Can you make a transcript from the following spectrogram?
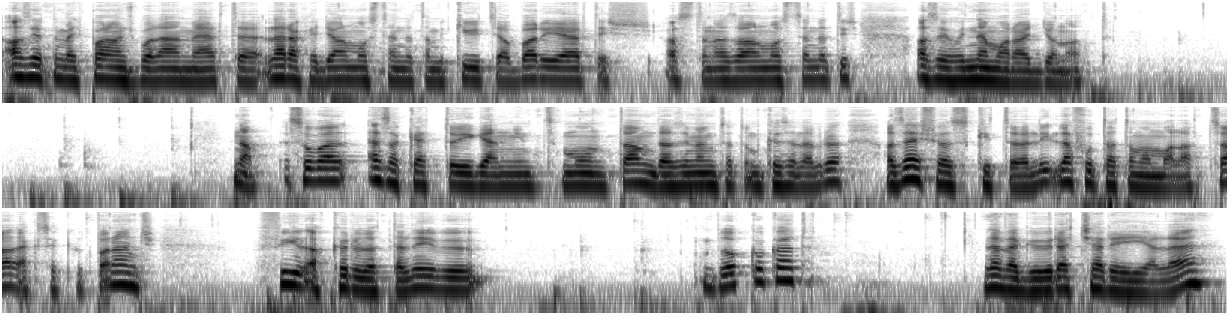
azért nem egy parancsból áll, mert lerak egy armosztendet, amit kiüti a barriert, és aztán az armosztendet is, azért, hogy ne maradjon ott. Na, szóval ez a kettő igen, mint mondtam, de azért megmutatom közelebbről. Az első az kitörli, lefuttatom a malaccal, execute parancs, fill a körülötte lévő blokkokat, levegőre cserélje le,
